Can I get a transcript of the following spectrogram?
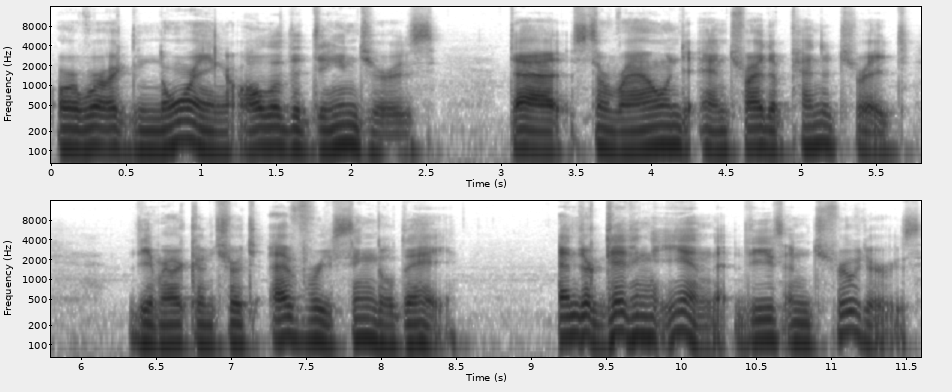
or we're ignoring all of the dangers that surround and try to penetrate the American church every single day. And they're getting in, these intruders,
